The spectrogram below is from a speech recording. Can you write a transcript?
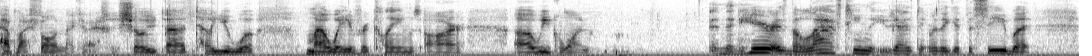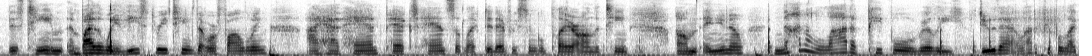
have my phone, I can actually show you, uh, tell you what my waiver claims are uh, week one. And then here is the last team that you guys didn't really get to see, but this team, and by the way, these three teams that we're following, I have hand picked, hand selected every single player on the team. Um, and you know, not a lot of people really do that. A lot of people like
